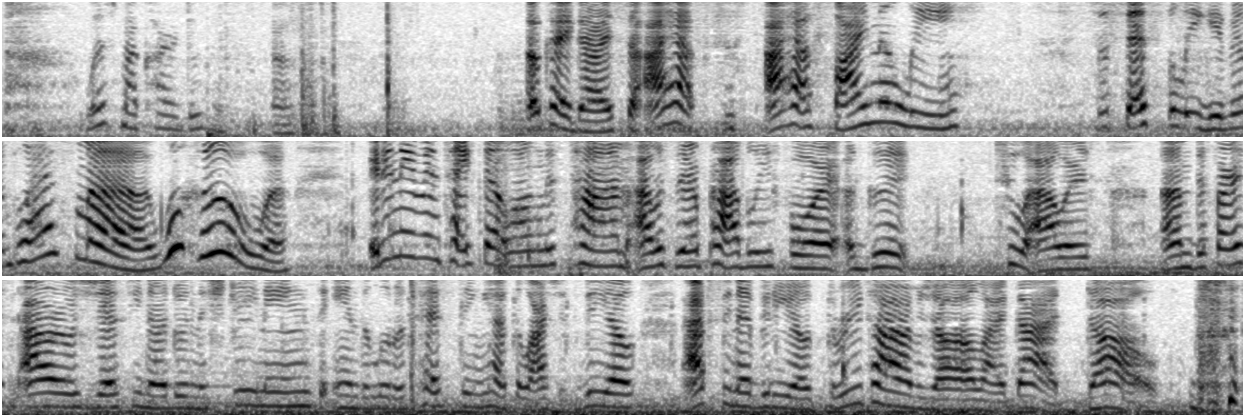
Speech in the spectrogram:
What is my car doing? Oh. Okay guys so i have i have finally successfully given plasma. Woohoo it didn't even take that long this time. I was there probably for a good two hours. Um the first hour was just you know doing the screenings and the little testing. You have to watch this video. I've seen that video three times y'all. Like god dog.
